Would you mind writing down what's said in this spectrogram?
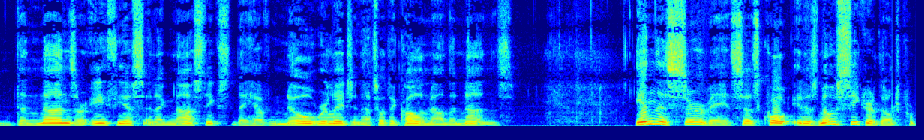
The nones are atheists and agnostics. They have no religion. That's what they call them now, the nones. In this survey, it says, quote, it is no secret that a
